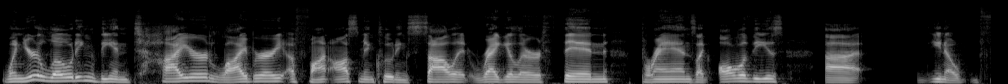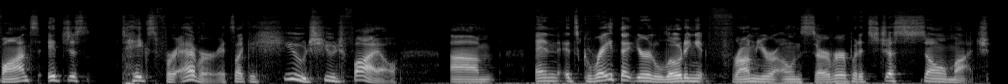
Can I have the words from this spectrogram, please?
when you're loading the entire library of Font Awesome, including solid, regular, thin, brands, like all of these, uh, you know, fonts, it just takes forever. It's like a huge, huge file. Um, and it's great that you're loading it from your own server, but it's just so much.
